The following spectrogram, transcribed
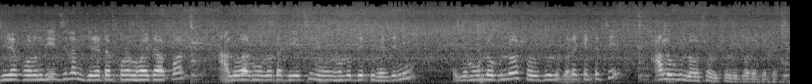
জিরে ফোড়ন দিয়েছিলাম, জিরেটা ফোড়ন হয়ে যাওয়ার পর আলু আর মূলোটা দিয়েছি, নুন, হলুদ একটু ভেজে নিই। এই যে মূলোগুলো সরু সরু করে কেটেছি আলুগুলোও সরু সরু করে কেটেছি।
